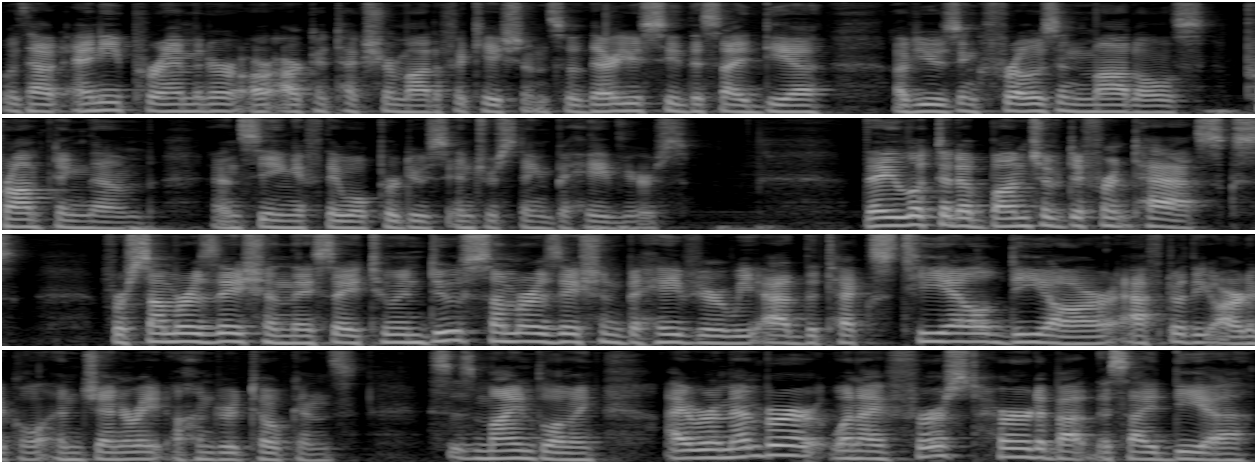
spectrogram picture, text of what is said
without any parameter or architecture modification. So there you see this idea of using frozen models, prompting them, and seeing if they will produce interesting behaviors. They looked at a bunch of different tasks. For summarization, they say to induce summarization behavior, we add the text TLDR after the article and generate 100 tokens. This is mind blowing. I remember when I first heard about this idea,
